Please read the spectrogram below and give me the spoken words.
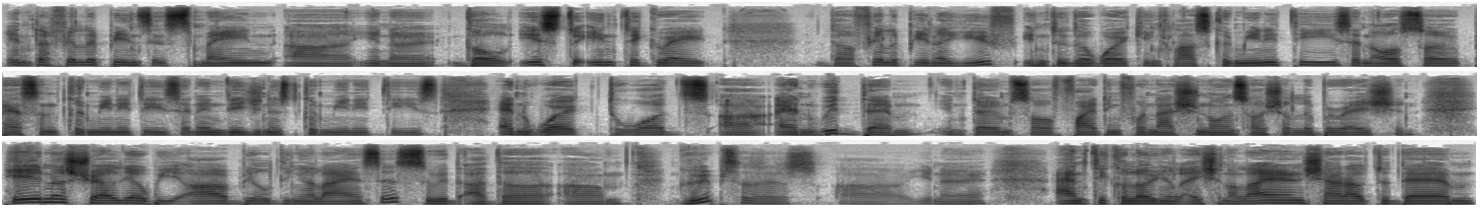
In the Philippines, its main uh, you know goal is to integrate the Filipino youth into the working class communities and also peasant communities and indigenous communities and work towards uh, and with them in terms of fighting for national and social liberation. Here in Australia, we are building alliances with other um, groups such as uh, you know Anti-Colonial Asian Alliance. Shout out to them,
